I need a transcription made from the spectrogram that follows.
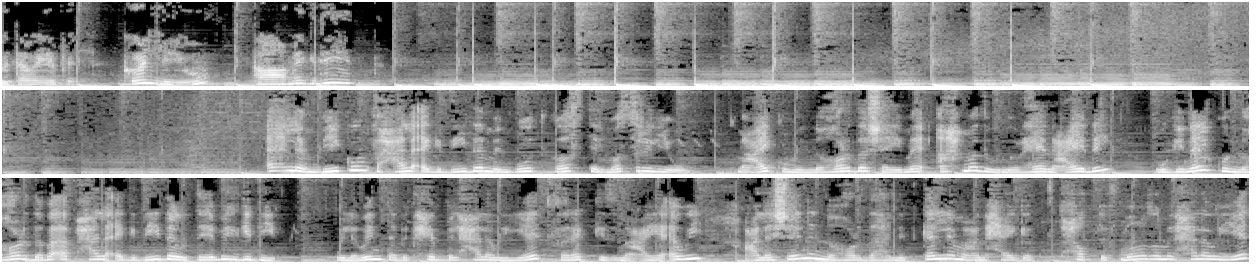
وتوابل. كل يوم طعم جديد. أهلا بيكم في حلقة جديدة من بودكاست المصري اليوم. معاكم النهاردة شيماء أحمد ونورهان عادل وجينا لكم النهاردة بقى بحلقة جديدة وتابل جديد. ولو انت بتحب الحلويات فركز معايا قوي علشان النهاردة هنتكلم عن حاجة بتتحط في معظم الحلويات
